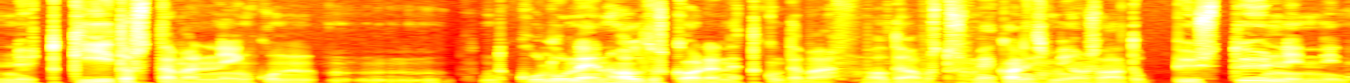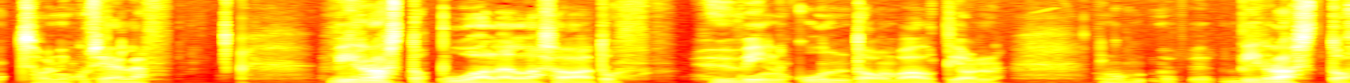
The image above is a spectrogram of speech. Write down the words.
nyt kiitos tämän niin kuin, kuluneen hallituskauden, että kun tämä valtionavustusmekanismi on saatu pystyyn, niin, niin se on niin kuin siellä virastopuolella saatu hyvin kuntoon valtion niin virasto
